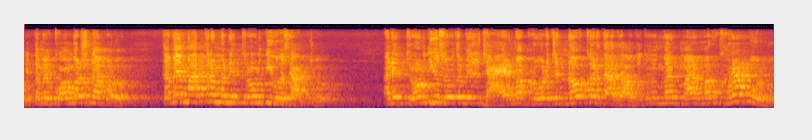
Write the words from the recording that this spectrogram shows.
કે તમે કોમર્સના ભણો તમે માત્ર મને ત્રણ દિવસ આપજો. અને ત્રણ દિવસ હવે તમે જો જાહેરમાં પ્રવચન ન કરતા થાવ તો તમે મારું ખરાબ બોલો.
